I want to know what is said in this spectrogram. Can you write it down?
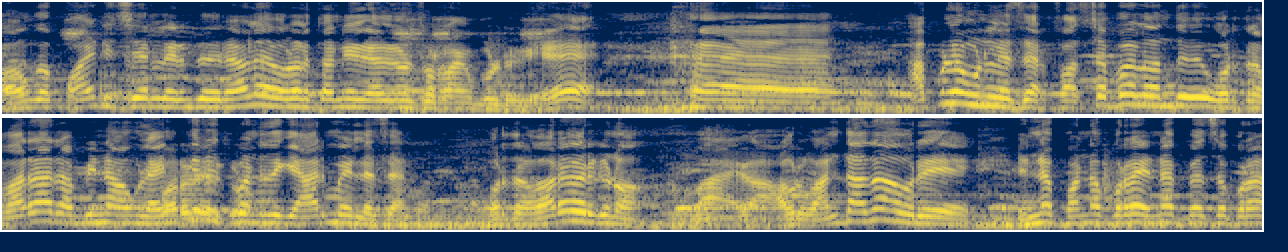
அவங்க பாண்டிச்சேரியில் இருந்ததுனால அவரால் தண்ணியில் எழுதணும்னு சொல்கிறாங்க போல் இருக்கு. அஹ், அப்படிலாம் ஒன்றும் இல்லை சார். ஃபர்ஸ்ட் ஆஃப் ஆல் வந்து ஒருத்தர் வராரு அப்படின்னா அவங்கள என்கரேஜ் பண்ணுறதுக்கு யாருமே இல்லை சார். ஒருத்தர் வர இருக்கணும் வ- அவர் வந்தால் தான் அவர் என்ன பண்ண போகிறா என்ன பேச போகிறா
